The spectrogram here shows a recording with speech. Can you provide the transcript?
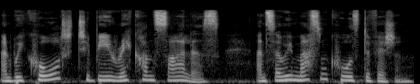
And we're called to be reconcilers, and so we mustn't cause division.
